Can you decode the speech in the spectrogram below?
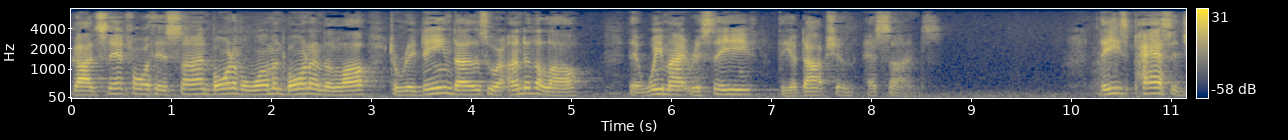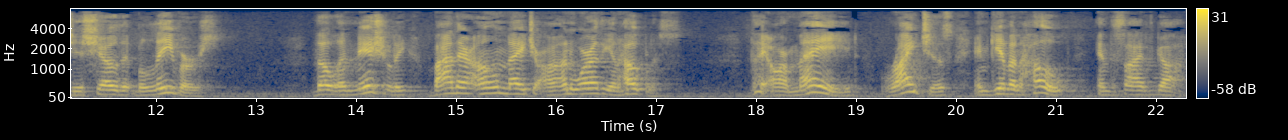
God sent forth his Son, born of a woman, born under the law, to redeem those who are under the law, that we might receive the adoption as sons. These passages show that believers, though initially by their own nature are unworthy and hopeless, they are made righteous and given hope in the sight of God.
